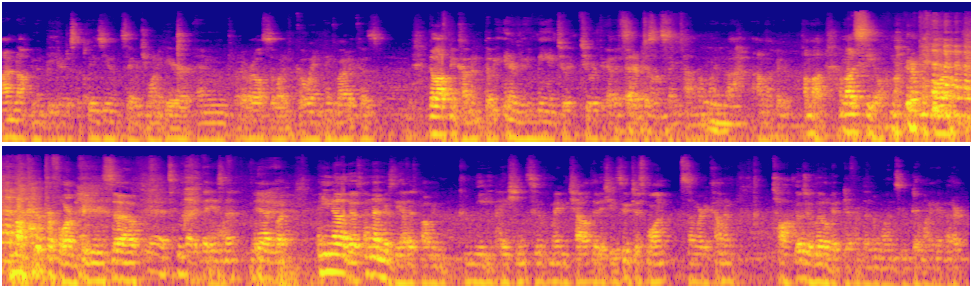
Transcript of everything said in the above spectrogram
I'm not going to be here just to please you and say what you want to hear and whatever else. So why don't you go away and think about it because they'll often come and they'll be interviewing me and two, two or three other therapists at the same time. I'm like, ah, I'm not going to, I'm not, I'm not a seal. I'm not going to perform. I'm not going to perform for you. So Yeah, it's a good way to be, isn't it? yeah, but and you know those, and then there's the others probably needy patients who maybe childhood issues who just want somewhere to come and talk. Those are a little bit different than the ones who don't want to get better.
